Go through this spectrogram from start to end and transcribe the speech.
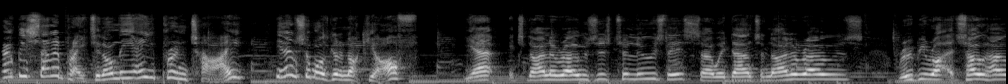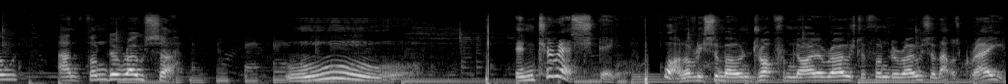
Don't be celebrating on the apron, tie. You know someone's going to knock you off. Yeah, it's Nyla Rose's to lose this, so we're down to Nyla Rose, Ruby Riott Soho, and Thunder Rosa. Mmm. Interesting. What a lovely Samoan drop from Nyla Rose to Thunder Rosa. That was great.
